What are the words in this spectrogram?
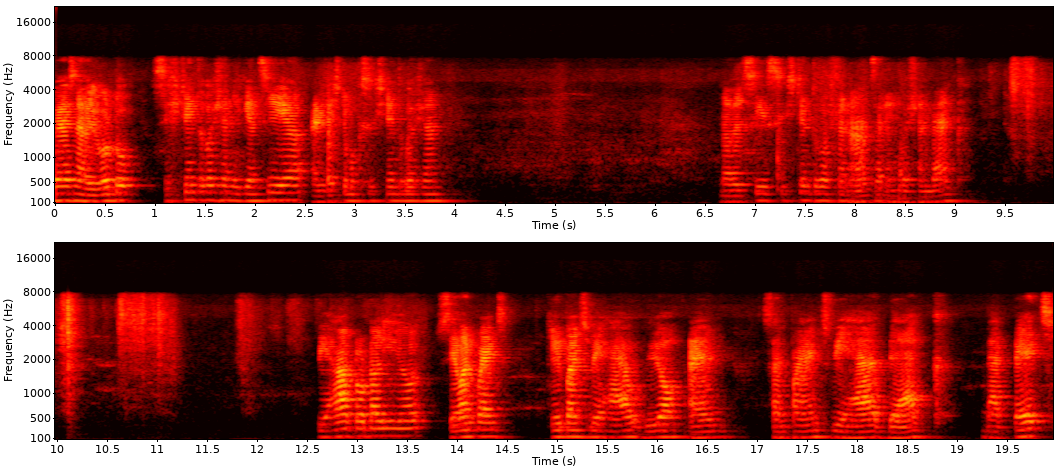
Guys, now we go to 16th question. You can see here and textbook 16th question. Now we'll see 16th question answer in question bank. We have total here 7 points. 3 points we have here and some points we have back back page.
